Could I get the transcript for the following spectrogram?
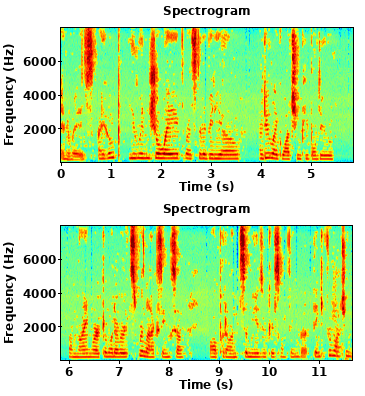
Anyways, I hope you enjoy the rest of the video. I do like watching people do online work and whatever. It's relaxing, so I'll put on some music or something. But thank you for watching.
